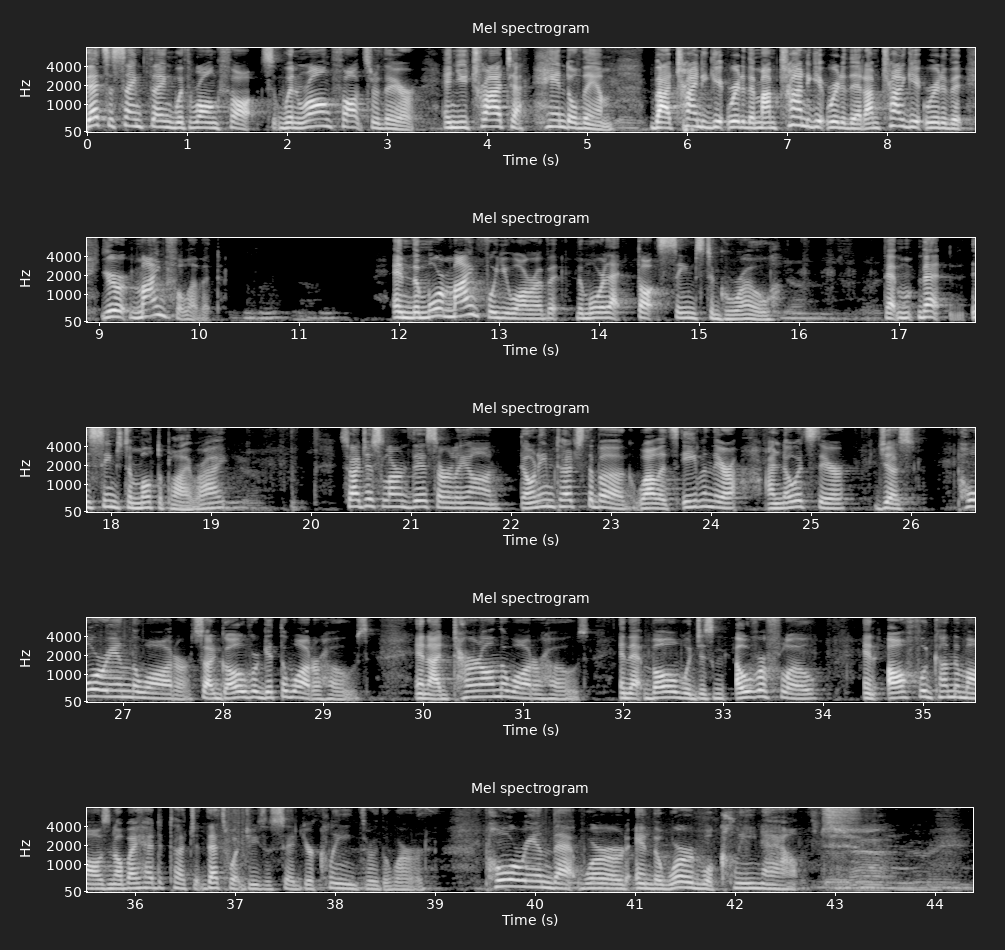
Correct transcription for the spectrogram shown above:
That's the same thing with wrong thoughts. When wrong thoughts are there and you try to handle them by trying to get rid of them, I'm trying to get rid of that, I'm trying to get rid of it, you're mindful of it. And the more mindful you are of it, the more that thought seems to grow. That, that it seems to multiply, right? So I just learned this early on. Don't even touch the bug. While it's even there, I know it's there, just pour in the water. So I'd go over, get the water hose, and I'd turn on the water hose, and that bowl would just overflow, and off would come the moths. Nobody had to touch it. That's what Jesus said. You're clean through the word. Pour in that word, and the word will clean out.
